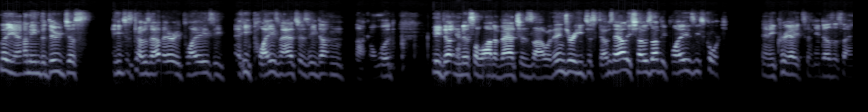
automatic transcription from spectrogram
but yeah, I mean, the dude just he just goes out there, he plays, he he plays matches. He doesn't knock on wood. He doesn't Yeah. miss a lot of matches uh, with injury. He just goes out, he shows up, he plays, he scores, and he creates, and he does the same.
